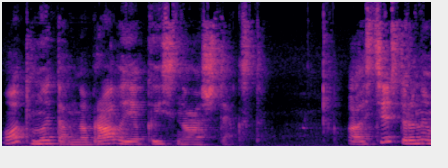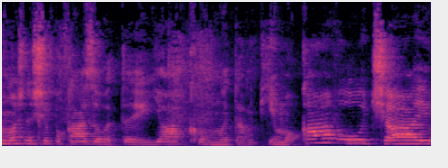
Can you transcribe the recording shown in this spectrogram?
От ми там набрали якийсь наш текст. А з цієї сторони можна ще показувати, як ми там п'ємо каву, чай,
